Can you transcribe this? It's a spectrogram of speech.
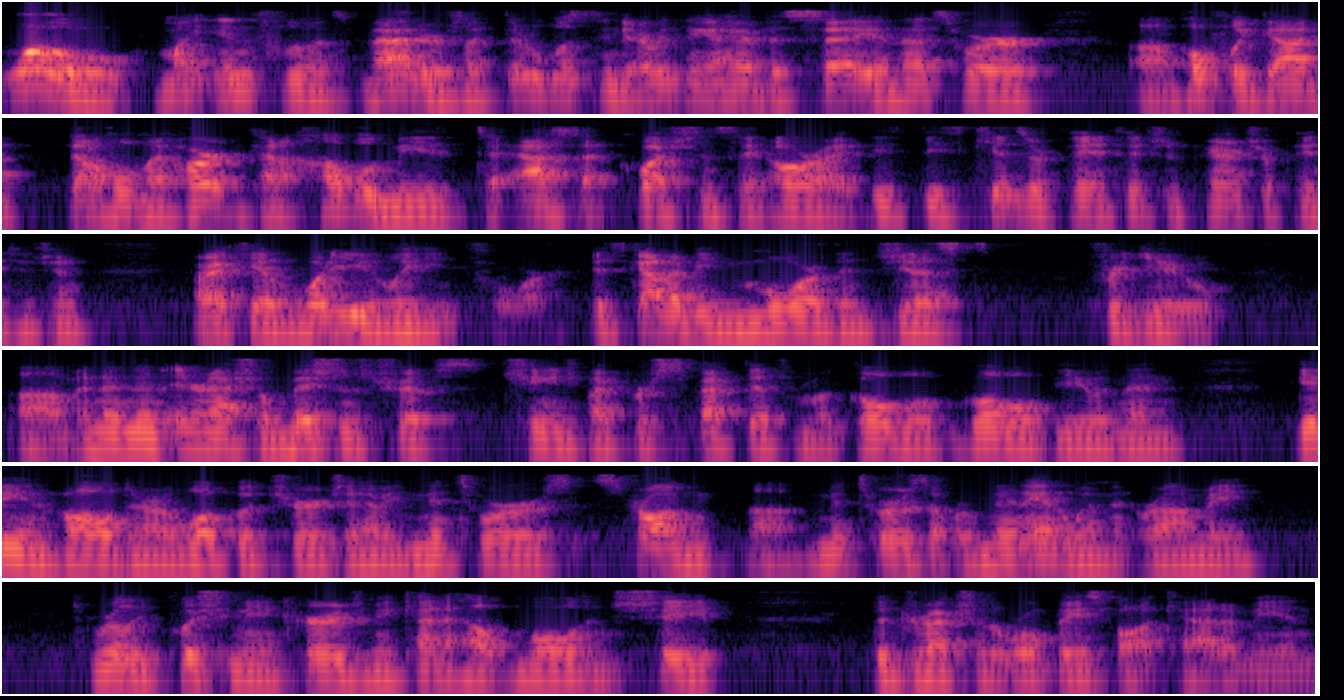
whoa, my influence matters. Like they're listening to everything I have to say. And that's where um, hopefully God got a hold of my heart and kind of humbled me to ask that question, saying, all right, these, these kids are paying attention, parents are paying attention. All right, Caleb, what are you leading for? It's got to be more than just for you. Um, and then the international missions trips changed my perspective from a global global view, and then getting involved in our local church and having mentors, strong uh, mentors that were men and women around me, really pushing me, encouraging me, kind of help mold and shape the direction of the World Baseball Academy. And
